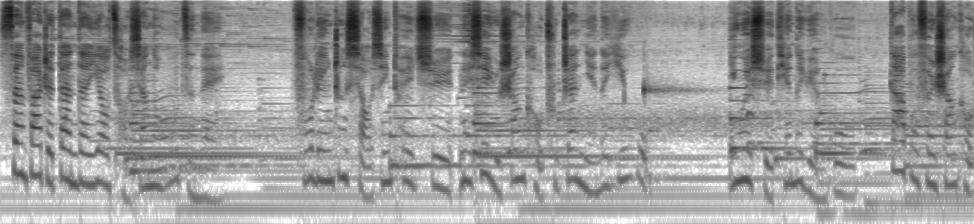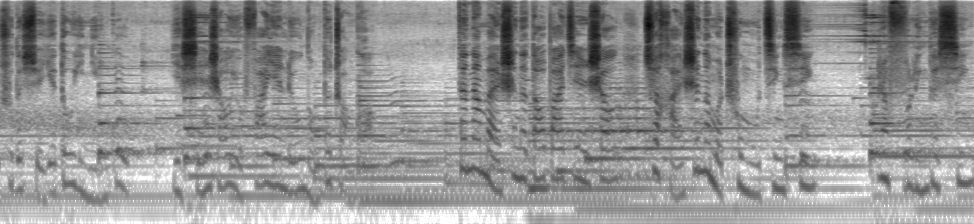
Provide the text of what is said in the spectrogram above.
散发着淡淡药草香的屋子内，茯苓正小心褪去那些与伤口处粘黏的衣物。因为雪天的缘故，大部分伤口处的血液都已凝固。也鲜少有发炎流脓的状况，但那满身的刀疤剑伤却还是那么触目惊心，让茯苓的心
